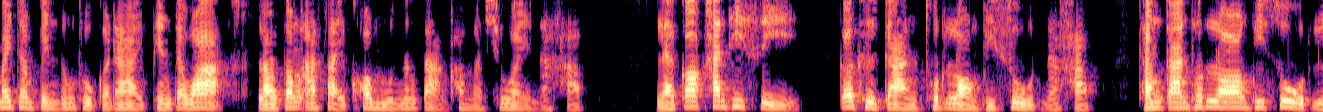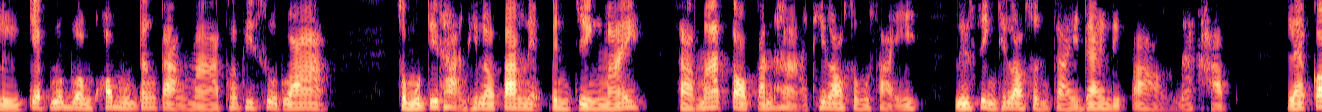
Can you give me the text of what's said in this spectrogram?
ไม่จำเป็นต้องถูกก็ได้ เพียงแต่ว่าเราต้องอาศัยข้อมูลต่างๆ เข้ามาช่วยนะครับ แล้วก็ขั้นที่ 4 ก็คือการทดลองพิสูจน์นะครับทำการทดลองพิสูจน์หรือเก็บรวบรวมข้อมูลต่างๆ มา เพื่อพิสูจน์ว่า สมมติฐานที่เราตั้งเนี่ยเป็นจริงไหมสามารถตอบปัญหาที่เราสงสัย หรือสิ่งที่เราสนใจได้หรือเปล่านะครับ และก็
